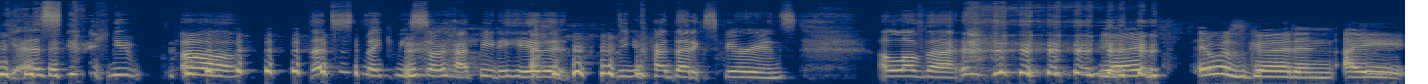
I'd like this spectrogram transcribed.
yes, you. Oh, that just makes me so happy to hear that, that you've had that experience. I love that. yeah, it's it was good, and I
